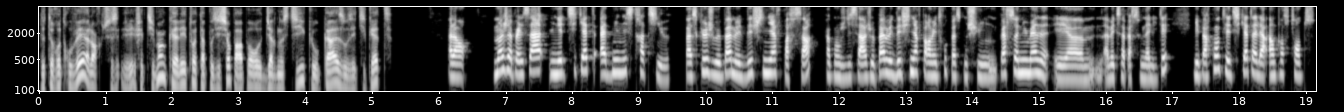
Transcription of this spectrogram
de te retrouver. Alors, effectivement, quelle est toi ta position par rapport au diagnostic, aux cases, aux étiquettes? Alors, moi, j'appelle ça une étiquette administrative parce que je veux pas me définir par ça. Enfin, quand je dis ça, je veux pas me définir par mes troubles parce que je suis une personne humaine et euh, avec sa personnalité. Mais par contre, l'étiquette, elle est importante.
